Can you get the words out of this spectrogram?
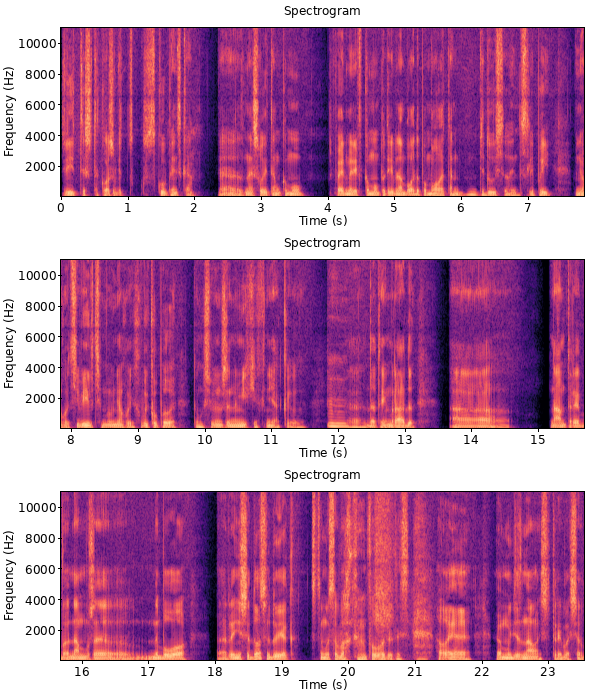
звідти ж також від Скуп'янська. Е, знайшли там кому фермерів, кому потрібна була допомога. Там дідусь один сліпий, в нього ці вівці, ми в нього їх викупили, тому що він вже не міг їх ніяк угу. дати їм раду. А нам треба, нам вже не було раніше досвіду, як з цими собаками поводитись. Але ми дізналися, що треба, щоб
